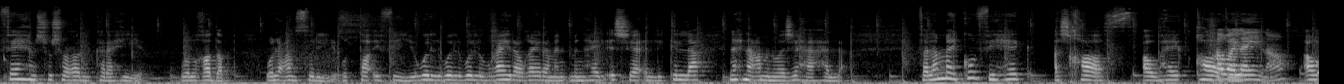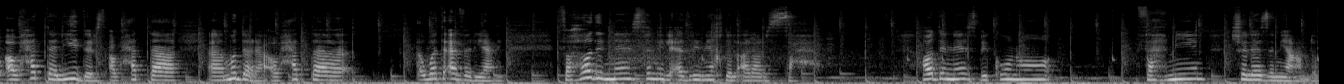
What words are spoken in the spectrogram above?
فاهم شو شعور الكراهية والغضب والعنصرية والطائفية وال وال وال وغيرها وغيرها من من هاي الأشياء اللي كلها نحن عم نواجهها هلأ. فلما يكون في هيك أشخاص أو هيك قادة حوالينا. أو أو حتى ليدرز أو حتى آه، مدراء أو حتى whatever يعني فهودي الناس هن اللي قادرين ياخذوا القرار الصح. هودي الناس بيكونوا فاهمين شو لازم يعملوا.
